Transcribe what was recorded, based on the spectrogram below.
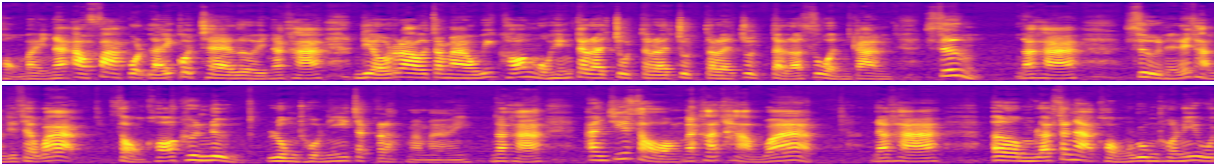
ของใบหน้าเอาฝากกดไลค์กดแชร์เลยนะคะ เดี๋ยวเราจะมาวิเคราะห์โง่เฮงแต่ละจุดแต่ละจุดแต่ละจุดแต่ละส่วนกัน ซึ่งนะคะสื่อเนี่ยได้ถามดิฉันว่า2 ข้อคือ 1. ลุงโทนี่จะกลับมาไหมนะคะ อันที่2นะคะถามว่านะคะ ลักษณะของลุงโทนี่วู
